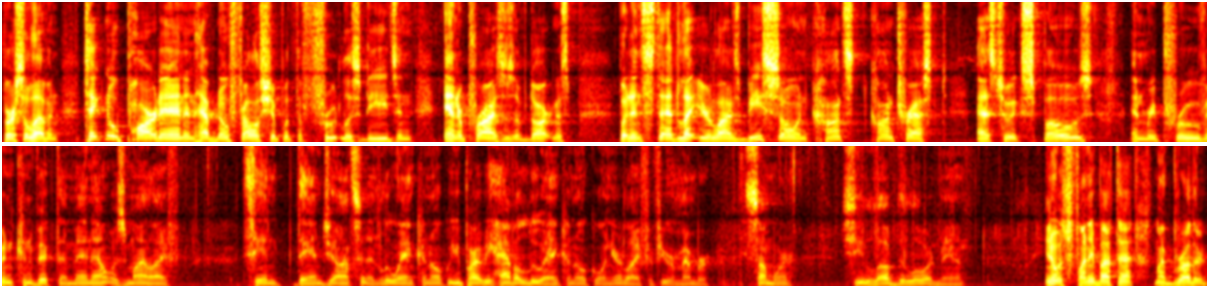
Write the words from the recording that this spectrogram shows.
verse 11 Take no part in and have no fellowship with the fruitless deeds and enterprises of darkness, but instead let your lives be so in con- contrast as to expose and reprove and convict them. Man, that was my life. Seeing Dan Johnson and Luann Kanokel. You probably have a Luann Kanokel in your life if you remember somewhere. She loved the Lord, man. You know what's funny about that? My brother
